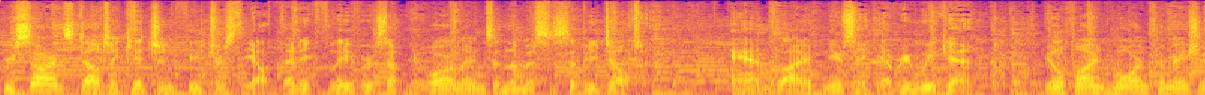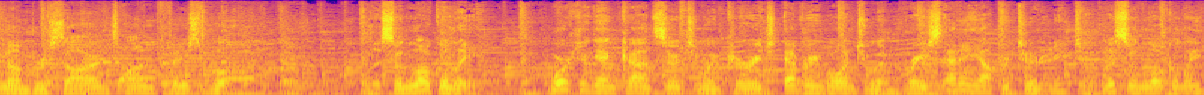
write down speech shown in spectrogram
Broussard's Delta Kitchen features the authentic flavors of New Orleans and the Mississippi Delta, and live music every weekend. You'll find more information on Broussard's on Facebook. Listen locally working in concert to encourage everyone to embrace any opportunity to listen locally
